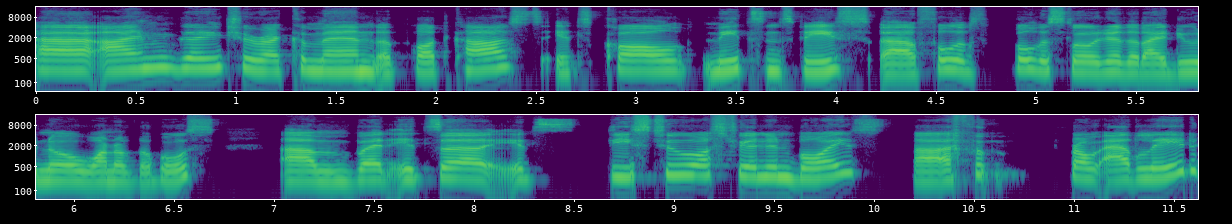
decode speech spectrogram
Uh, I'm going to recommend a podcast. It's called Mates in Space. Uh, full full disclosure that I do know one of the hosts. Um, but it's uh, it's these two Australian boys uh, from Adelaide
